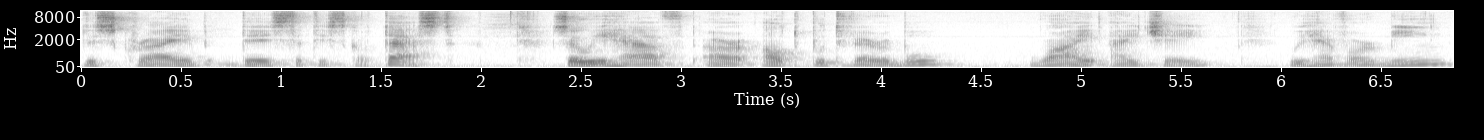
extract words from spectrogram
describe the statistical test. So we have our output variable, yij, we have our mean,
